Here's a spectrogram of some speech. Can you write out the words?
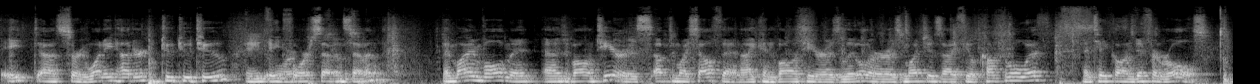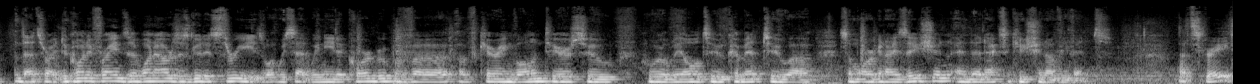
eight. Uh, sorry, one 222 8477 And my involvement as a volunteer is up to myself. Then I can volunteer as little or as much as I feel comfortable with, and take on different roles. That's right. Duquoin Frames at one hour is as good as three, is what we said. We need a core group of, uh, of caring volunteers who, who will be able to commit to uh, some organization and then execution of events. That's great.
